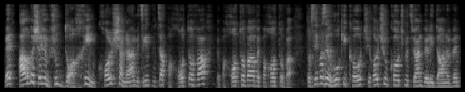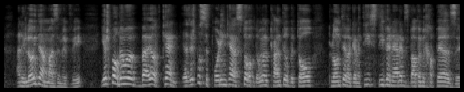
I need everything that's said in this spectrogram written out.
באמת ארבע שנים הם פשוט דועכים, כל שנה מציגים קבוצה פחות טובה, ופחות טובה, ופחות טובה. תוסיף על זה rookie coach, יכול להיות שהוא coach מצוין בילי דונובן, אני לא יודע מה זה מביא. יש פה הרבה מאוד בעיות, כן, אז יש פה supporting cast טוב, אנחנו מדברים על קאנטר בתור פלונטר הגנתי, סטיבן אדמס בא ומחפה על זה.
